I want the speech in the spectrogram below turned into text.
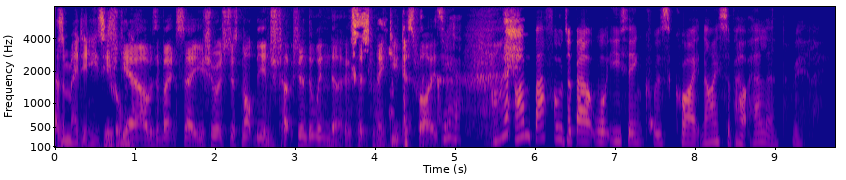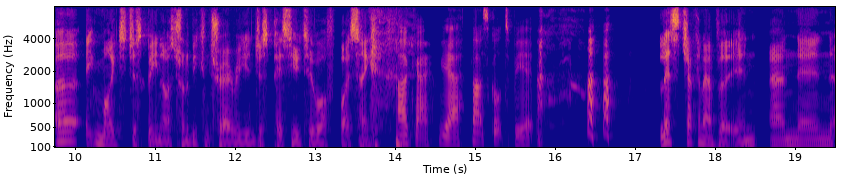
hasn't made it easy for me. Yeah, I was about to say, you sure it's just not the introduction of the window that's made you despise her? Yeah. I, I'm baffled about what you think was quite nice about Helen, really. Uh, it might have just been I was trying to be contrary and just piss you two off by saying Okay, yeah, that's got to be it. let's chuck an advert in and then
